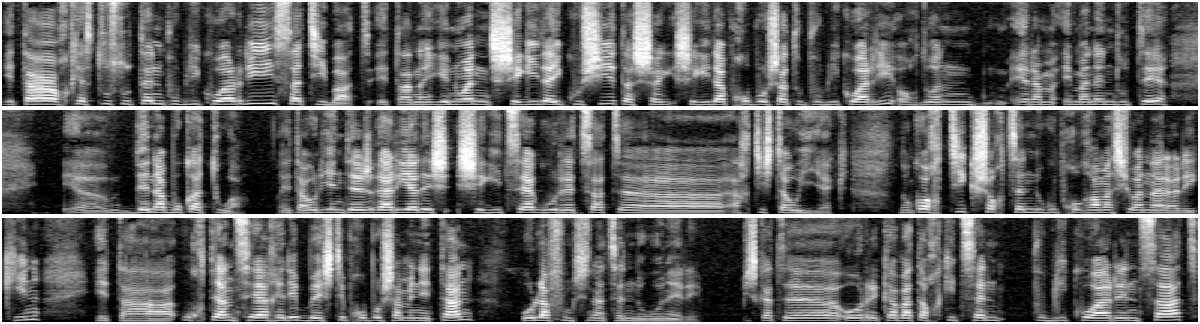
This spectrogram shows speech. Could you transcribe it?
eta orkestu zuten publikoari zati bat. Eta nahi genuen segida ikusi eta segida proposatu publikoari, orduan emanen dute uh, dena bukatua eta hori interesgarria de segitzea guretzat uh, artista horiek. Donk hortik sortzen dugu programazioan ararekin, eta urtean zehar ere beste proposamenetan hola funtzionatzen dugun ere. Piskat uh, horreka bat aurkitzen publikoaren zat,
